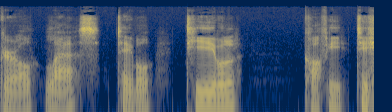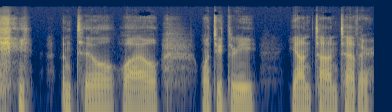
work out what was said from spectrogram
girl, lass, table, table, coffee, tea, until, while, one, two, three, yantan tether.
